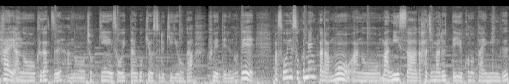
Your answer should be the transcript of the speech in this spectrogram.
はいあの9月あの直近そういった動きをする企業が増えているので、まあ、そういう側面からもあの、まあ、ニーサが始まるっていうこのタイミング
